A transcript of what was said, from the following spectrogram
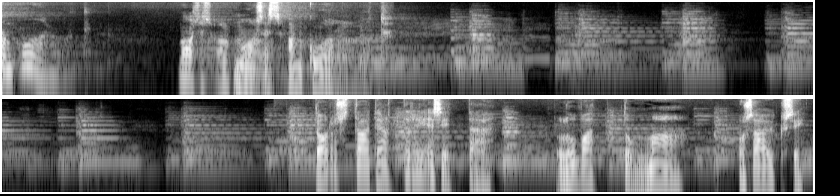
on kuollut. Mooses on kuollut. Mooses on kuollut. Torstai-teatteri esittää Luvattu maa, osa yksi.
